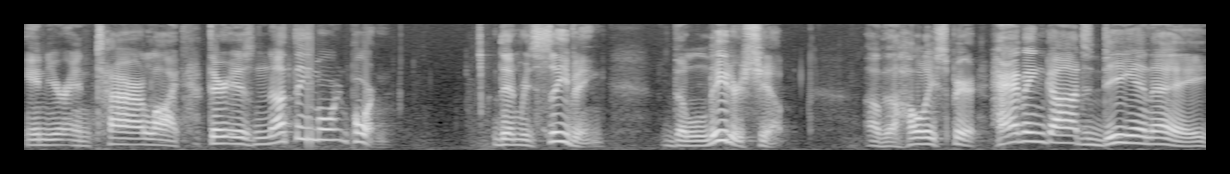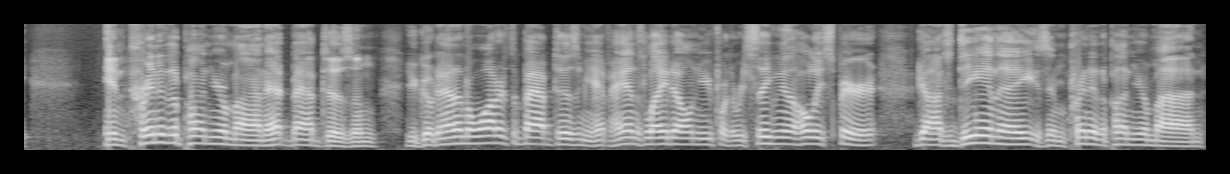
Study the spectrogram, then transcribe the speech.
in your entire life. There is nothing more important than receiving the leadership of the Holy Spirit, having God's DNA imprinted upon your mind at baptism. You go down in the waters of baptism, you have hands laid on you for the receiving of the Holy Spirit. God's DNA is imprinted upon your mind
